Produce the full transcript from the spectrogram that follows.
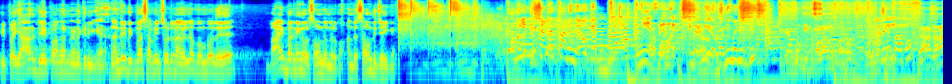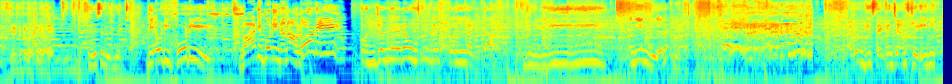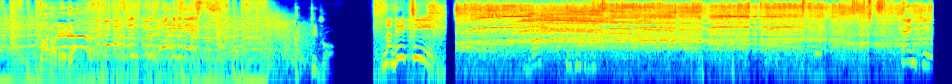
இப்ப யார் ஜெயிப்பாங்கன்னு நினைக்கிறீங்க? நன்றி பிக் பாஸ் அப்படின்னு சொல்லிட்டு நான் வெளில போகும்போது பாய் பர்னின்னு ஒரு சவுண்ட் வந்திருக்கும். அந்த சவுண்ட் ஜெயிக்கும். பண்ணுங்க ஓகே அண்ணி என் friend. இது அண்ணி பனி மாதிரி இருக்கு. அண்ணா பாப்போம். என்கிட்ட வச்சுக்காரு there is a limit. போடி போடி. வாடி போடினா அவள போடி. கொஞ்ச நேரம் உன்னை கொல்லட்டா ஜூலி. அங்கே நில்லு. give second chance to any man or area. Magrichi. Thank you.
